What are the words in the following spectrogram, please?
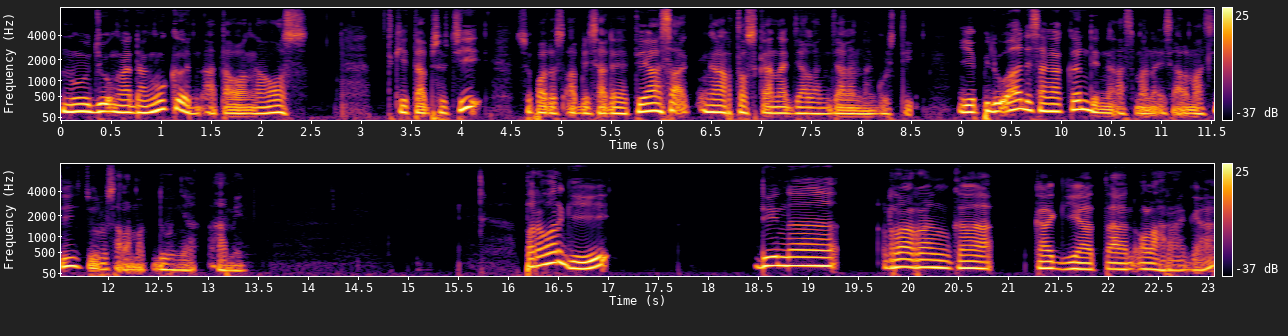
nuju ngadangguken atau ngaos kitab suci supados Abdi sadaya tiasa ngartos karena jalan-jalan Gusti. Ye pidua disanggaken dina asmana Isa Almasih juru salamat dunya. Amin. Parawargi Dina rarangka kegiatan olahraga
